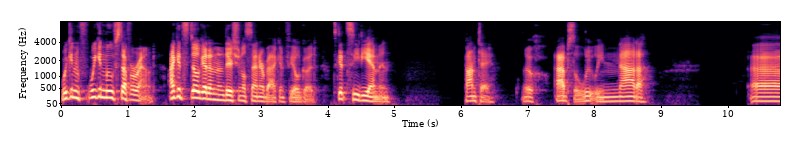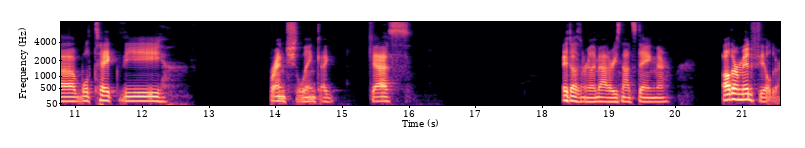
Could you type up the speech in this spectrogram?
We can we can move stuff around. I could still get an additional center back and feel good. Get CDM in. Conte. Ugh, absolutely nada. Uh, we'll take the French link, I guess. It doesn't really matter. He's not staying there. Other midfielder.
